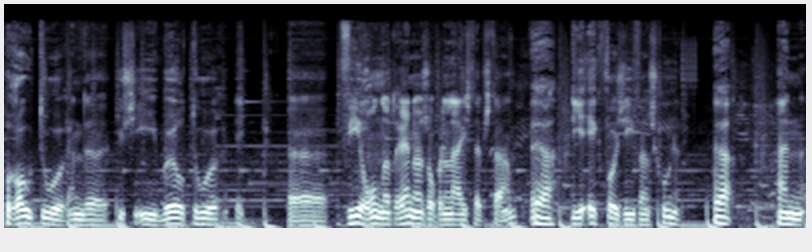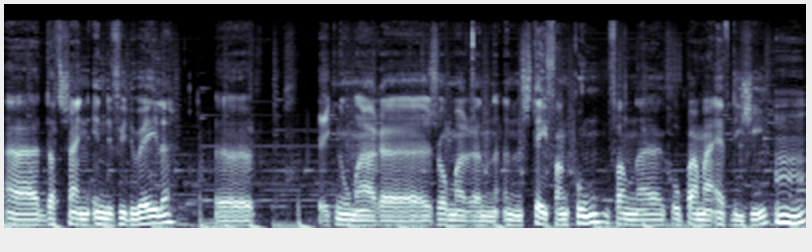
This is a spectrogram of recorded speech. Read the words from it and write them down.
Pro Tour en de UCI World Tour... ik eh, 400 renners op een lijst heb staan Ja. die ik voorzie van schoenen. Ja. En eh, dat zijn individuele. Ik noem maar eh, zomaar een, een Stefan Koen van eh Groupama FDG. Mhm.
